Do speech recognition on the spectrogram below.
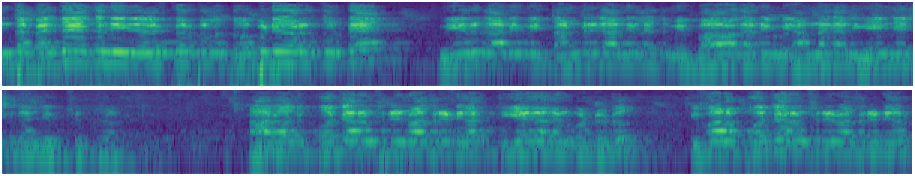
ఇంత పెద్ద ఎత్తున ఈ నియోజకవర్గంలో దోపిడీ జరుగుతుంటే మీరు కానీ మీ తండ్రి కానీ లేకపోతే మీ బావ కానీ మీ అన్న కానీ ఏం చేశారని చెప్పి చెప్తున్నారు. ఆ రోజు పోచారం శ్రీనివాసరెడ్డి గారు తీయగా కనపడ్డాడు ఇవాళ పోచారం శ్రీనివాసరెడ్డి గారు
